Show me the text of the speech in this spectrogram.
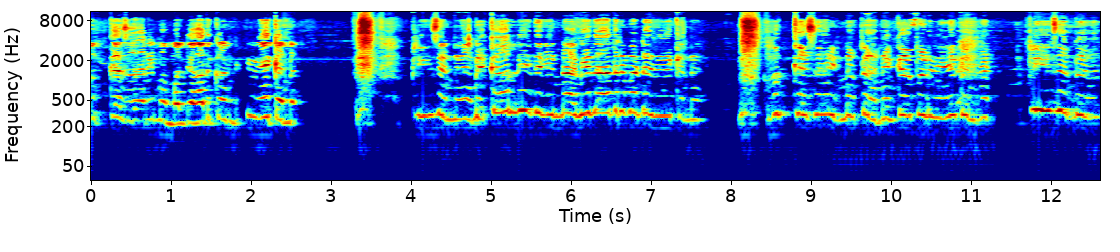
ఒక్కసారి మమ్మల్ని ఆదుకోండి వివేకన్నా. ప్లీజ్ అన్న ఆమె కాలేదు నా మీద ఆధారపడ్డది వివేకన్నా. ఒక్కసారి నా ప్రాణం కాపాడు వివేకన్నా. ప్లీజ్ అన్నా.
